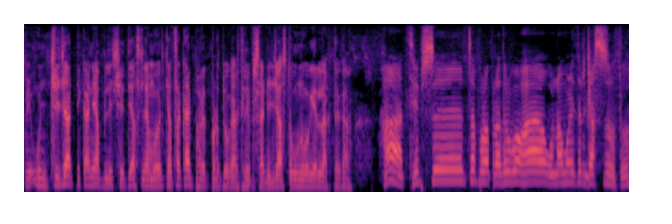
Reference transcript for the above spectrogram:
म्हणजे उंचीच्या ठिकाणी आपली शेती असल्यामुळे त्याचा काय फरक पडतो का थ्रिपसाठी जास्त ऊन वगैरे लागतं का? हां थ्रिप्सचा प्रा प्रादुर्भाव हा उन्हामुळे तर जास्तच होतो.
